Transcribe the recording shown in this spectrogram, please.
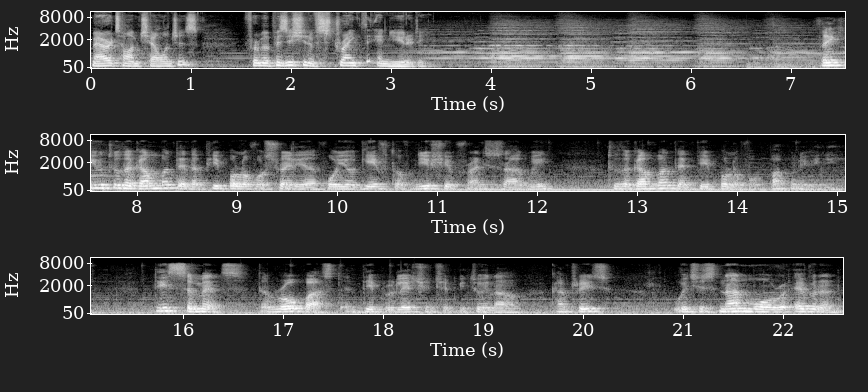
maritime challenges from a position of strength and unity. Thank you to the government and the people of Australia for your gift of new ship Francis Agwi to the government and people of Papua New Guinea. This cements the robust and deep relationship between our countries, which is none more evident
